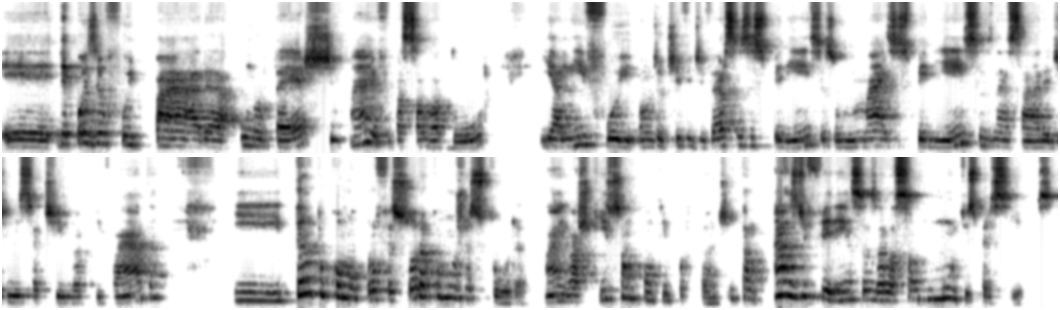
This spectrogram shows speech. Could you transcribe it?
É, depois eu fui para o Nordeste, né, eu fui para Salvador, e ali foi onde eu tive diversas experiências, ou mais experiências nessa área de iniciativa privada, e tanto como professora como gestora, né? eu acho que isso é um ponto importante. Então, as diferenças, elas são muito expressivas.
